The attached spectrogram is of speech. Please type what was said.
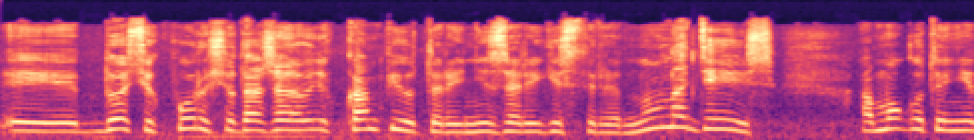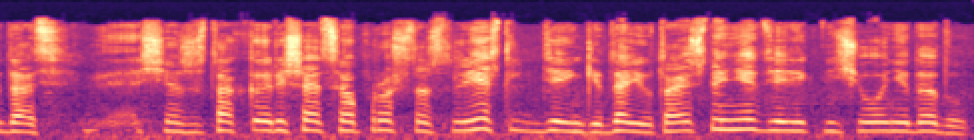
И до сих пор еще даже в компьютере не зарегистрировано. Ну, надеюсь. А могут и не дать. Сейчас же так решается вопрос, что если деньги дают, а если нет денег, ничего не дадут.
